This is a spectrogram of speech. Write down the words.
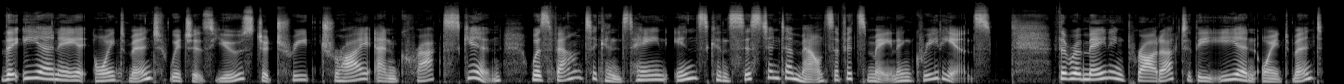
The ENA ointment, which is used to treat dry and cracked skin, was found to contain inconsistent amounts of its main ingredients. The remaining product, the EN ointment,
